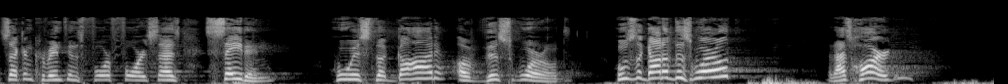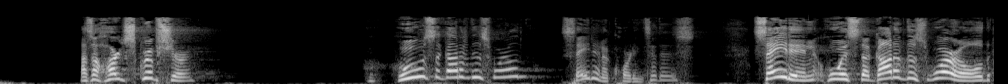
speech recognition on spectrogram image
Second Corinthians 4 4 says, Satan, who is the God of this world. Who's the God of this world? That's hard. That's a hard scripture. Who's the God of this world? Satan, according to this. Satan, who is the God of this world,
